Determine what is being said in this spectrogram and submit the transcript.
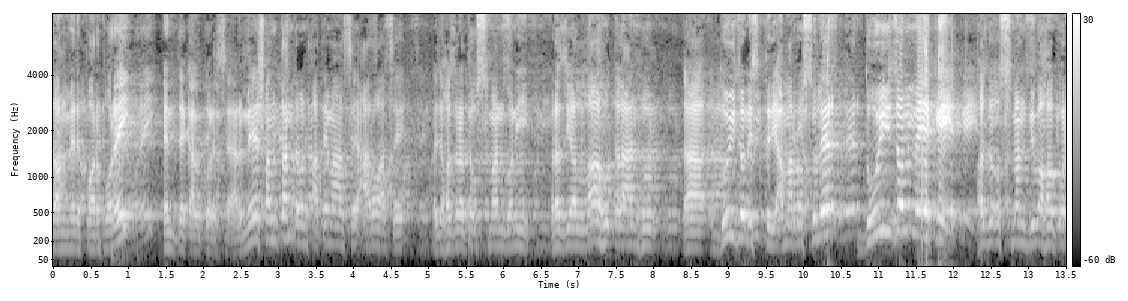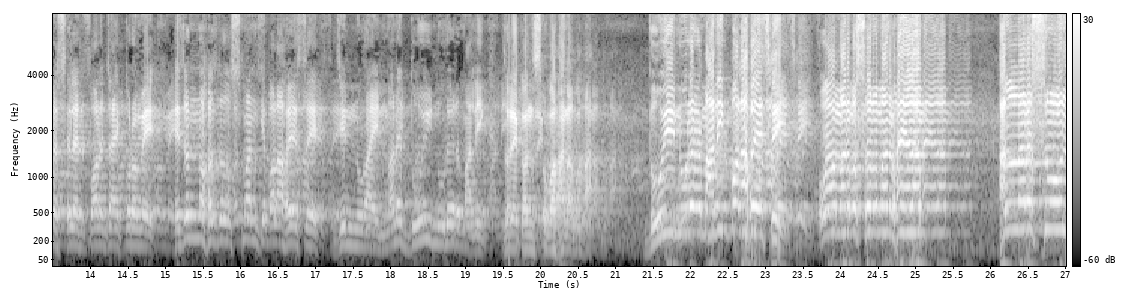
জন্মের পর পরেই ইন্তেকাল করেছে। আর মেয়ে সন্তান, যেমন ফাতেমা আছে আরও আছে হজরত উসমান গনি রাজি আল্লাহ আহ, দুইজন স্ত্রী আমার রসুলের দুইজন মেয়েকে হজরত উসমান বিবাহ করেছিলেন পর্যায়ক্রমে। এজন্য হজরত উসমানকে বলা হয়েছে জিন্নুরাইন মানে দুই নূরের মালিক। জোরে কন সুবহান দুই নূরের মালিক বলা হয়েছে। ও আমার মুসলমান ভাইয়ারাম আল্লাহ রসুল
